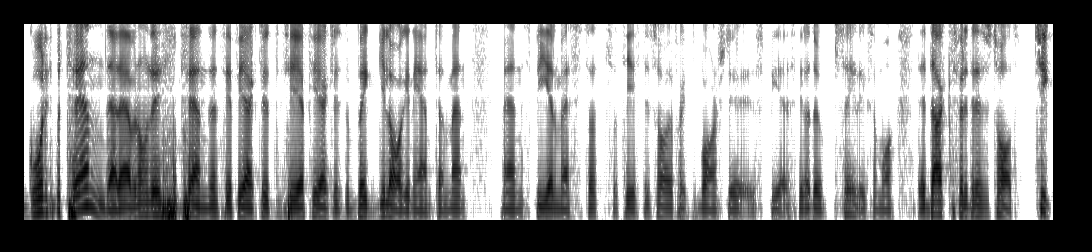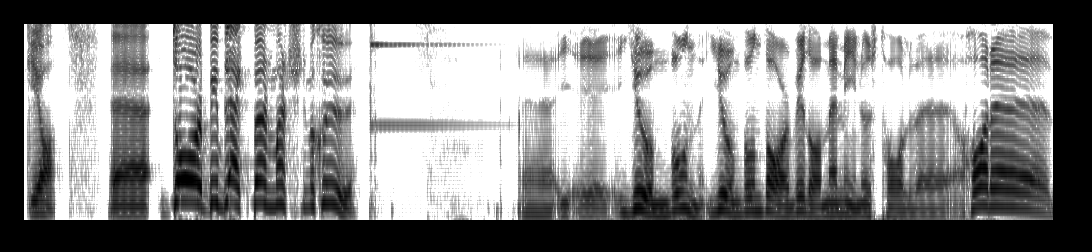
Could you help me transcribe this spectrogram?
går lite på trender, även om det, trenden ser för jäkligt ut. Ser för jäkligt ut för bägge lagen egentligen, men, men spelmässigt, stat- statistiskt så har ju faktiskt Barnsley spe, spelat upp sig liksom. Och det är dags för ett resultat, tycker jag. Eh, Derby Blackburn, match nummer sju! Eh, jumbon, jumbon Derby då med minus 12 eh, har eh,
